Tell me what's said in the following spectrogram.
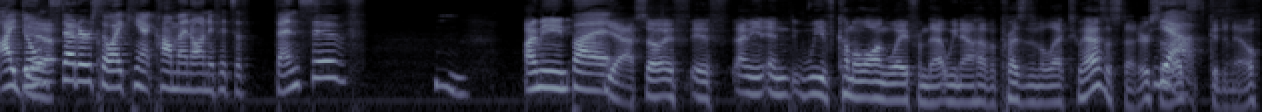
I don't Yeah. stutter, so I can't comment on if it's offensive. I mean, But- yeah. So if if I mean, and we've come a long way from that. We now have a president elect who has a stutter, so Yeah. that's good to know.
